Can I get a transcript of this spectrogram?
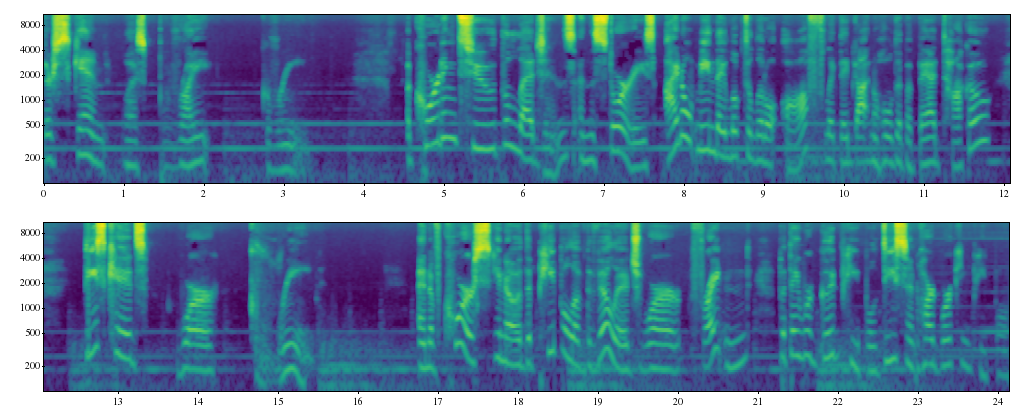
their skin was bright green. According to the legends and the stories, I don't mean they looked a little off, like they'd gotten a hold of a bad taco. These kids were green. And of course, you know, the people of the village were frightened, but they were good people, decent, hardworking people.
